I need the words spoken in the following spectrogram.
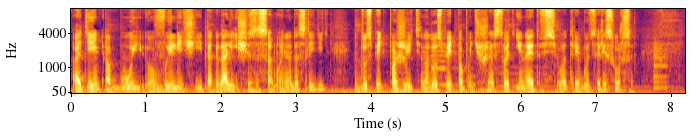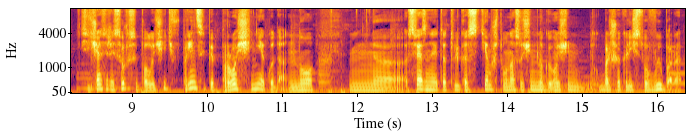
одень, обуй, вылечи и так далее. Еще за собой надо следить, надо успеть пожить, надо успеть попутешествовать, и на это все требуются ресурсы. Сейчас ресурсы получить, в принципе, проще некуда, но э, связано это только с тем, что у нас очень много, очень большое количество выбора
